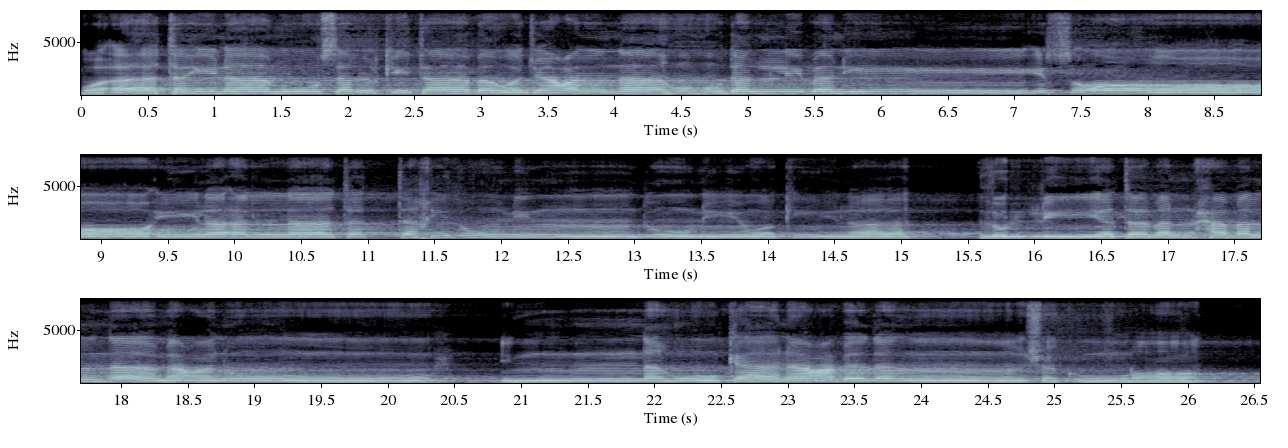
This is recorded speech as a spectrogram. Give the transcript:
وآتينا موسى الكتاب وجعلناه هدى لبني إسرائيل ألا تتخذوا من دوني وكيلا. ذرية من حملنا مع نوح إنه كان عبدا شكورا.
